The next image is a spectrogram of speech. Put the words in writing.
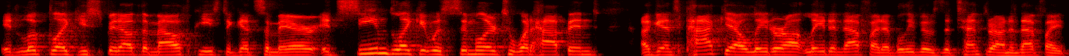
It looked like you spit out the mouthpiece to get some air. It seemed like it was similar to what happened against Pacquiao later on, late in that fight. I believe it was the 10th round in that fight.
